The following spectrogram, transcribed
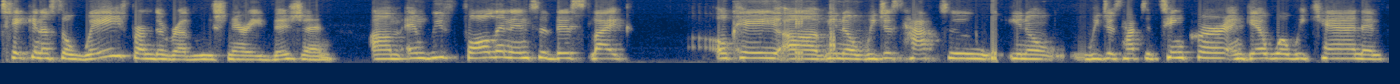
taken us away from the revolutionary vision. Um, and we've fallen into this like, okay, uh, you know, we just have to, you know, we just have to tinker and get what we can. And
